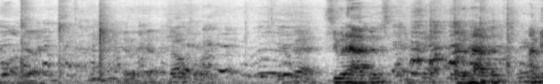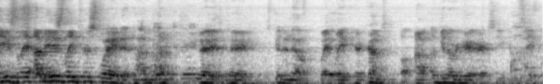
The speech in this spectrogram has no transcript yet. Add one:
I'll do it. There we go. Go for it. See what happens? See what happens? I'm easily I'm easily persuaded. I'm, I'm very very. It's good to know. Wait wait. Here comes. I'll, I'll get over here so you can see. And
